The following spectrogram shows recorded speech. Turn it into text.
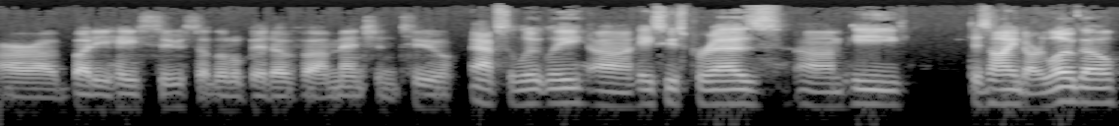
our uh, buddy Jesus a little bit of uh, mention too. Absolutely. Uh, Jesus Perez, um, he designed our logo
